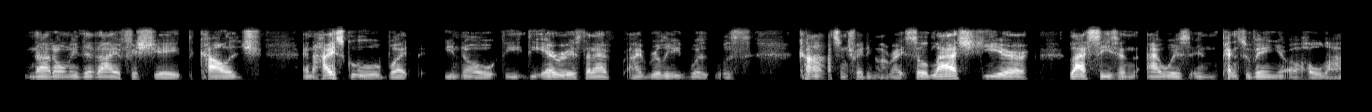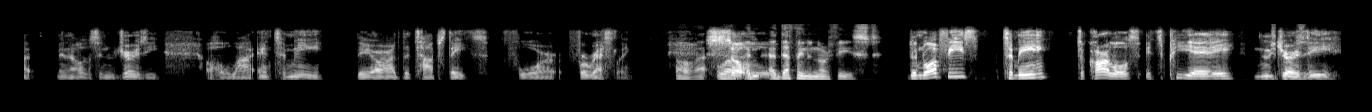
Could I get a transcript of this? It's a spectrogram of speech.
not only did I officiate the college and the high school, but you know the the areas that I I really was was concentrating on. Right. So last year, last season, I was in Pennsylvania a whole lot, and I was in New Jersey a whole lot. And to me, they are the top states for for wrestling. Oh, well, so and, and definitely the Northeast. The Northeast, to me, to Carlos, it's PA, New Jersey,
